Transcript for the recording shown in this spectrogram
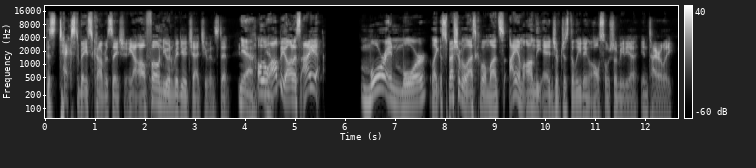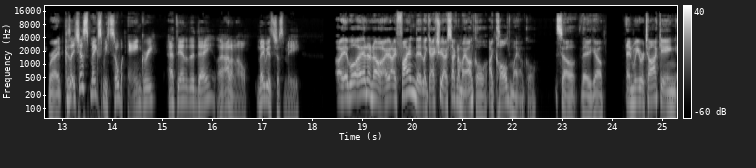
this text based conversation. Yeah, I'll phone you and video chat you instead. Yeah. Although yeah. I'll be honest, I more and more, like especially over the last couple of months, I am on the edge of just deleting all social media entirely right. because it just makes me so angry at the end of the day. Like, I don't know. Maybe it's just me. I, well, I don't know. I, I find that, like, actually, I was talking to my uncle. I called my uncle. So there you go. And we were talking,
